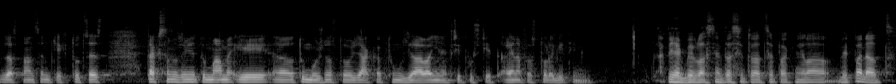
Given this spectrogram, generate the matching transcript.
zastáncem těchto cest, tak samozřejmě tu máme i tu možnost toho žáka k tomu vzdělávání nepřipustit a je naprosto legitimní. A jak by vlastně ta situace pak měla vypadat?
